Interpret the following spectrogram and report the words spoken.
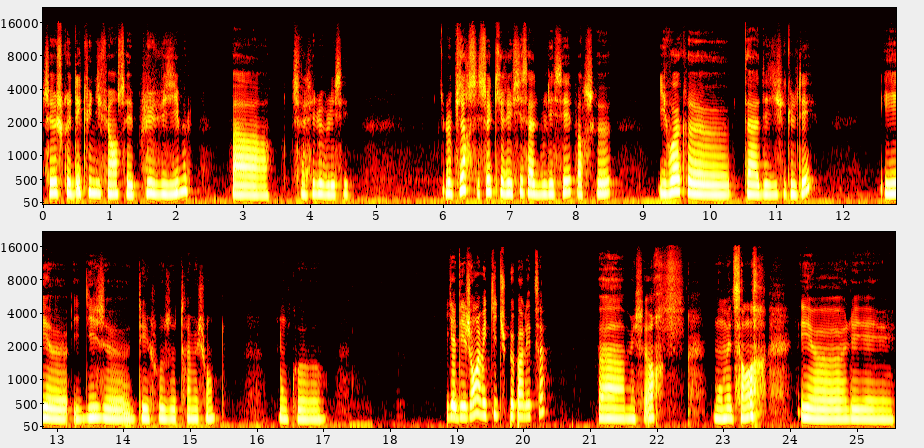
C'est juste que dès qu'une différence est plus visible, bah, c'est facile de blesser. Le pire, c'est ceux qui réussissent à te blesser parce que ils voient que tu as des difficultés et euh, ils disent euh, des choses très méchantes. Donc. Euh, Il y a des gens avec qui tu peux parler de ça? Bah, mes soeurs, mon médecin et les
